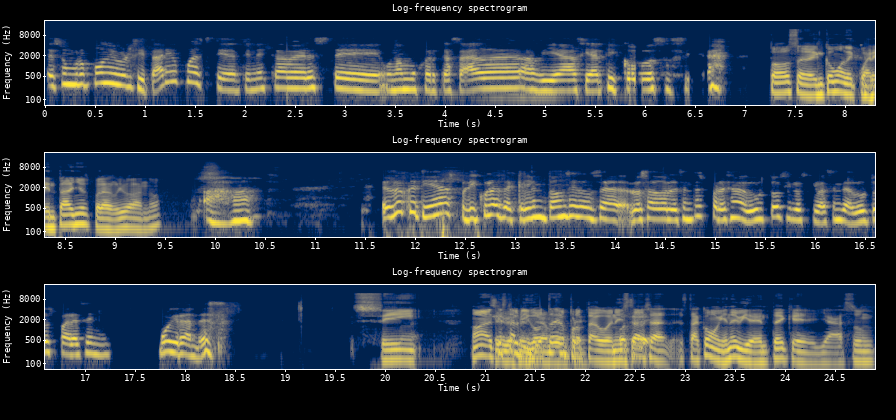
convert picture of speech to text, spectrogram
es un grupo universitario, pues tiene, tiene que haber este, una mujer casada, había asiáticos, así. Todos se ven como de 40 años para arriba, ¿no? Ajá. Es lo que tienen las películas de aquel entonces, o sea, los adolescentes parecen adultos y los que lo hacen de adultos parecen muy grandes. Sí. No, es que está el bigote del protagonista, o sea, está como bien evidente que ya son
